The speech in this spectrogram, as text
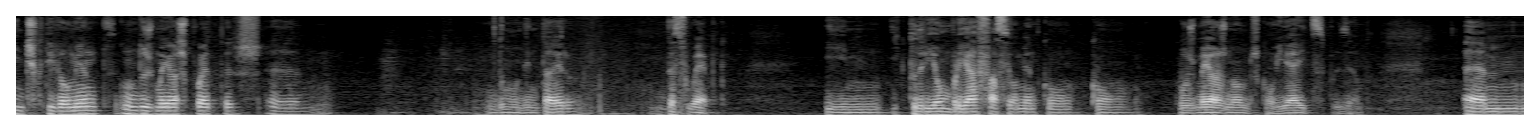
indiscutivelmente um dos maiores poetas um, do mundo inteiro da sua época e, e que poderia umbrear facilmente com, com, com, os maiores nomes, com Yeats, por exemplo. Um,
